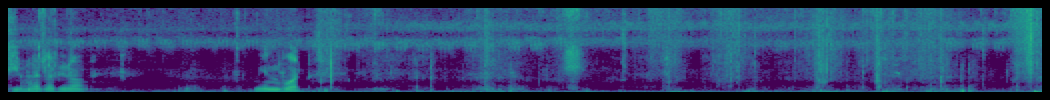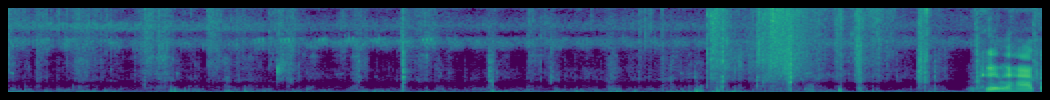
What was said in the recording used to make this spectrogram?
ทิมเม็ดเลยพี่น้องเหม็นปวด ขึ้นก็หาไต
